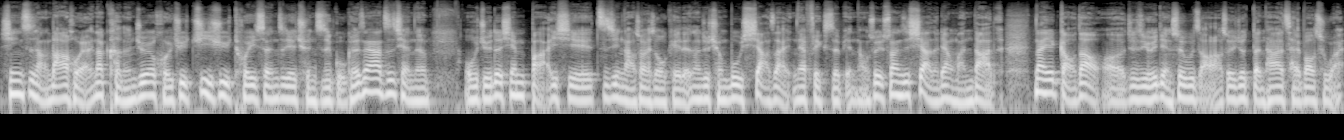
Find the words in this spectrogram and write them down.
新兴市场拉回来，那可能就会回去继续推升这些全值股。可是在那之前呢，我觉得先把一些资金拿出来是 OK 的，那就全部下在 Netflix 这边，然后所以算是下的量蛮大的。那也搞到呃，就是有一点睡不着好了，所以就等它的财报出来。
